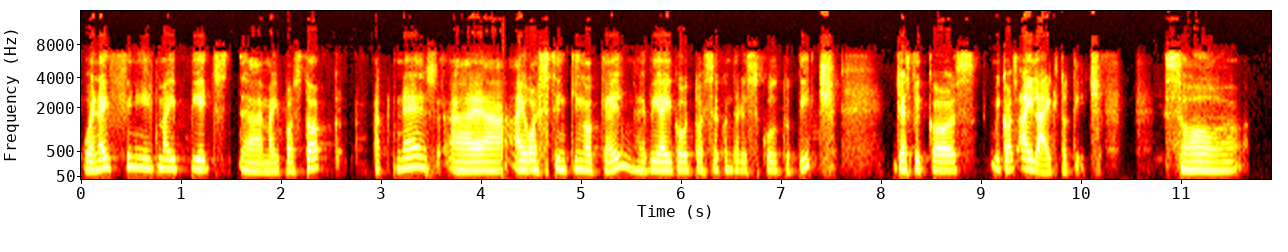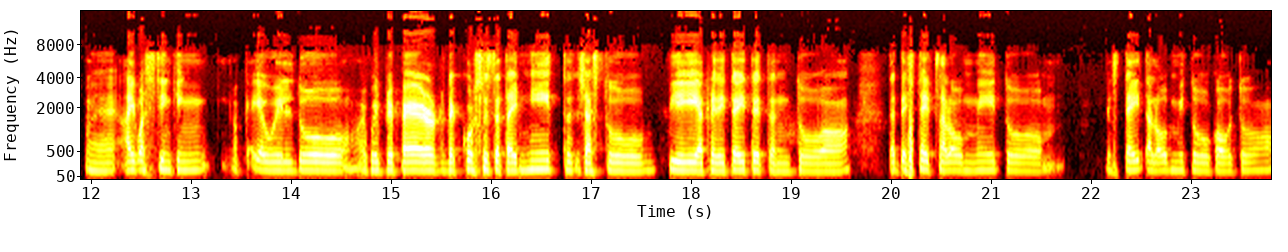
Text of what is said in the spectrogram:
when I finished my PhD, uh, my postdoc I, uh, I was thinking, okay, maybe I go to a secondary school to teach, just because because I like to teach. So uh, I was thinking, okay, I will do, I will prepare the courses that I need just to be accredited and to uh, that the states allow me to state allowed me to go to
